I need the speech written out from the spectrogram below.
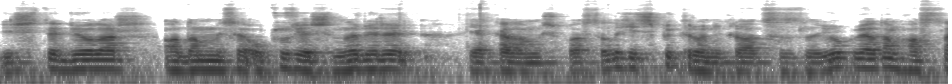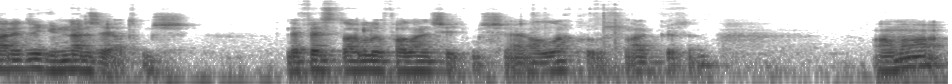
İşte diyorlar adam mesela 30 yaşında biri yakalanmış bu hastalığı. Hiçbir kronik rahatsızlığı yok ve adam hastanede günlerce yatmış. Nefes darlığı falan çekmiş. Yani Allah korusun hakikaten. Ama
